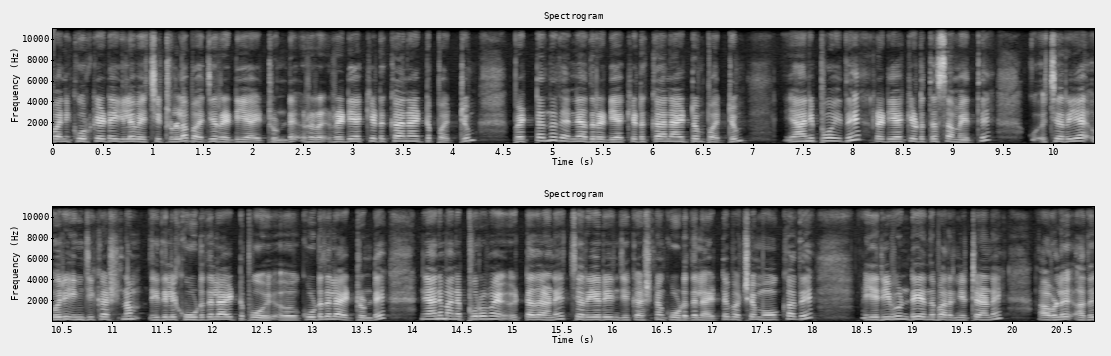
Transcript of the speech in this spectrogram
പനിക്കൂർക്കയുടെ ഇല വെച്ചിട്ടുള്ള ബജി റെഡിയായിട്ടുണ്ട്. റെഡിയാക്കിയെടുക്കാനായിട്ട് പറ്റും. പെട്ടെന്ന് തന്നെ അത് റെഡിയാക്കിയെടുക്കാനായിട്ടും പറ്റും. ഞാനിപ്പോൾ ഇത് റെഡിയാക്കി എടുത്ത സമയത്ത് ചെറിയ ഒരു ഇഞ്ചി കഷ്ണം ഇതിൽ കൂടുതലായിട്ട് പോയി കൂടുതലായിട്ടുണ്ട്. ഞാൻ മനഃപൂർവം ഇട്ടതാണ് ചെറിയൊരു ഇഞ്ചി കഷ്ണം കൂടുതലായിട്ട്. പക്ഷേ മോക്കത് എരിവുണ്ട് എന്ന് പറഞ്ഞിട്ടാണ് അവൾ അത്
